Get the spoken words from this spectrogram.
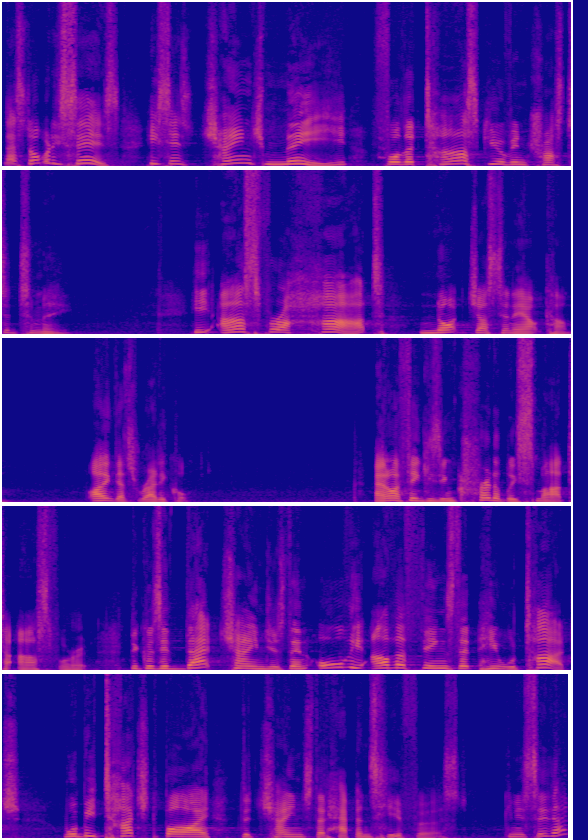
That's not what he says. He says, Change me for the task you have entrusted to me. He asks for a heart, not just an outcome. I think that's radical. And I think he's incredibly smart to ask for it. Because if that changes, then all the other things that he will touch will be touched by the change that happens here first. Can you see that?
